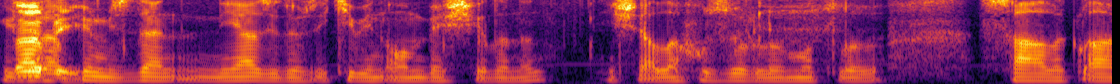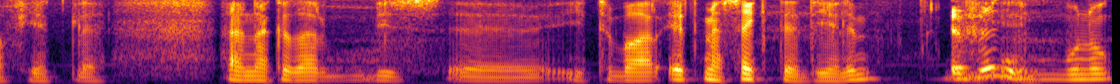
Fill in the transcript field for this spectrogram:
Yüce Tabii. Rabbimizden niyaz ediyoruz 2015 yılının. İnşallah huzurlu, mutlu, sağlıklı, afiyetle her ne kadar biz e, itibar etmesek de diyelim Efendim? Bunu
